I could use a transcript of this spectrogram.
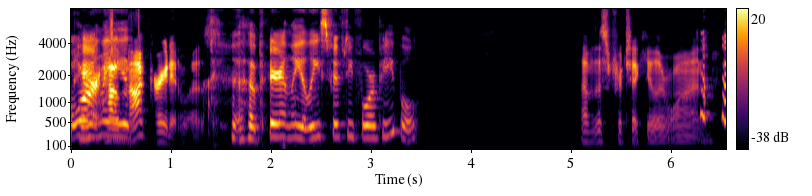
or how not great it was Apparently, at least fifty-four people. of this particular one?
